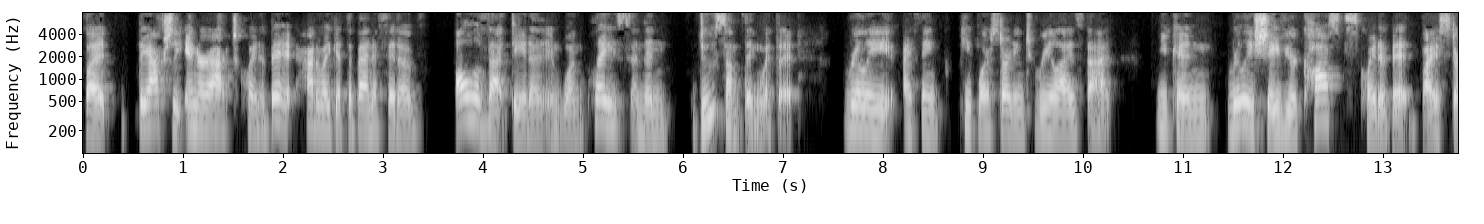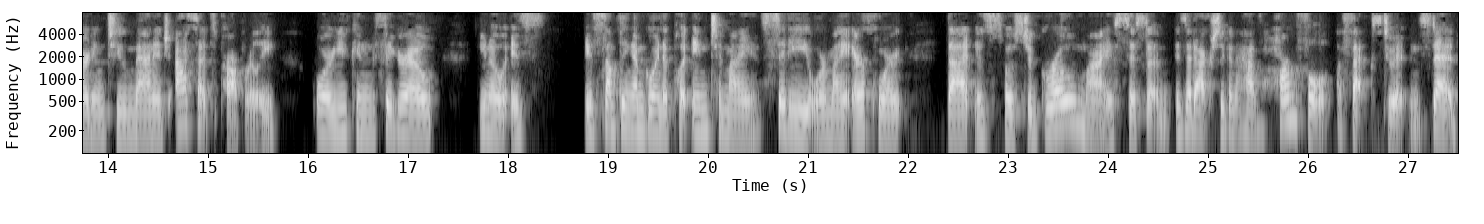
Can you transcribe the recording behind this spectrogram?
but they actually interact quite a bit. How do I get the benefit of all of that data in one place and then do something with it? Really, I think people are starting to realize that you can really shave your costs quite a bit by starting to manage assets properly. Or you can figure out, you know, is, is something I'm going to put into my city or my airport that is supposed to grow my system? Is it actually going to have harmful effects to it instead?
